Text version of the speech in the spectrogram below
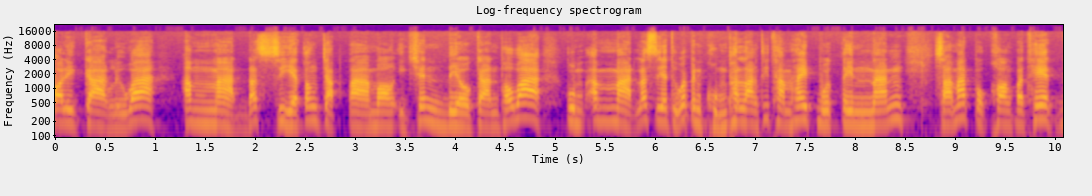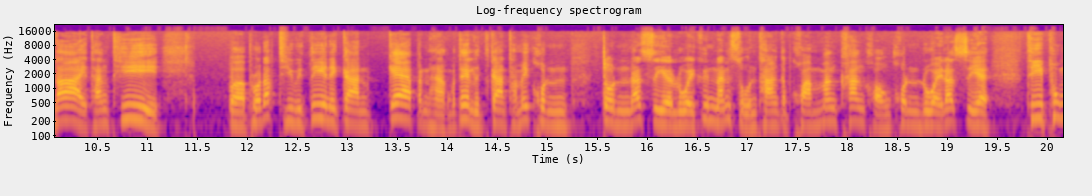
ออลิการ์หรือว่า อำมาตย์รัสเซียต้องจับตามองอีกเช่นเดียวกัน เพราะว่ากลุ่มอำมาตย์รัสเซียถือว่าเป็นขุมพลังที่ทำให้ปูตินนั้น สามารถปกครองประเทศได้ทั้งที่ productivity ในการแก้ปัญหาของประเทศ หรือการทำให้คนจนรัสเซียรวยขึ้นนั้นสวนทางกับความมั่งคั่งของคนรวยรัสเซียที่พุ่ง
